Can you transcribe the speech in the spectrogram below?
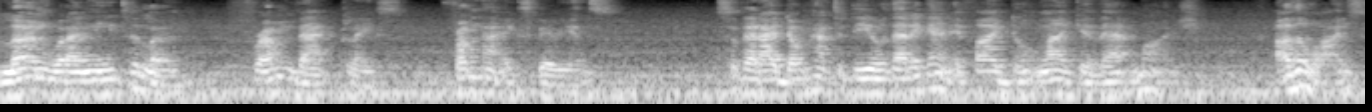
learn what I need to learn from that place, from that experience, so that I don't have to deal with that again if I don't like it that much? Otherwise,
